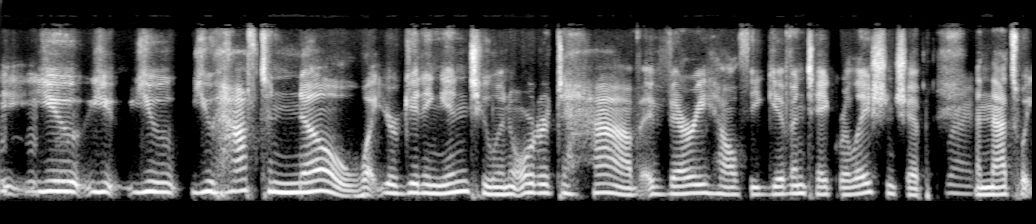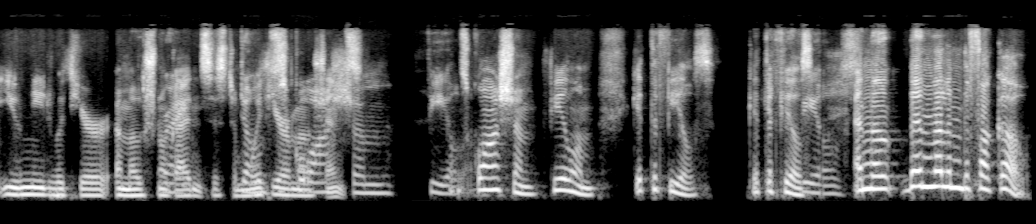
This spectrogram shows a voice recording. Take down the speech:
you you you you have to know what you're getting into in order to have a very healthy give and take relationship, right. and that's what you need with your emotional Right. guidance system, don't with your emotions. squash emotions. them. Feel Don't 'em. squash them, feel them, get the feels, get, the Get feels, feels. and then, then let them the fuck go.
